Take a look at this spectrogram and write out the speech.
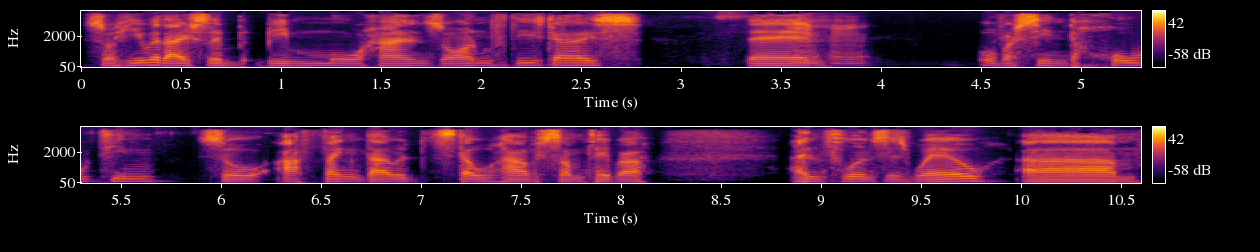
so he would actually be more hands on with these guys than Mhm. overseeing the whole team. So I think that would still have some type of influence as well. Um,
